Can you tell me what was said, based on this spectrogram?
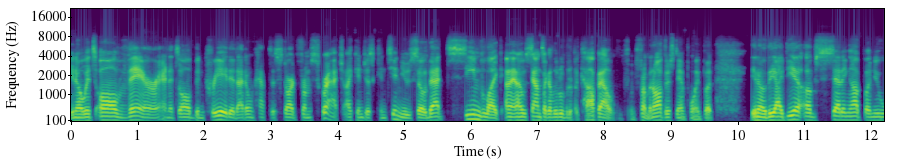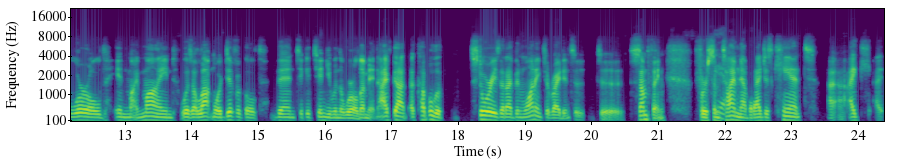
You know, it's all there and it's all been created. I don't have to start from scratch. I can just continue. So that seemed like, I know it sounds like a little bit of a cop out from an author standpoint, but you know the idea of setting up a new world in my mind was a lot more difficult than to continue in the world i'm in i've got a couple of stories that i've been wanting to write into to something for some Yeah. time now but i just can't i, I, I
